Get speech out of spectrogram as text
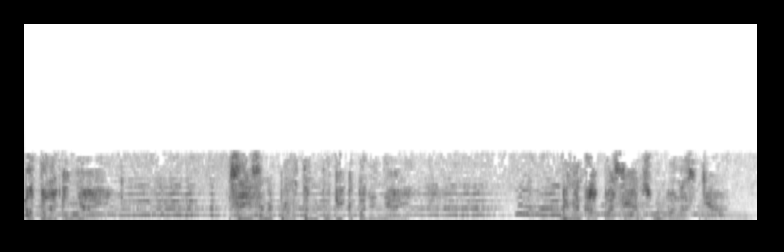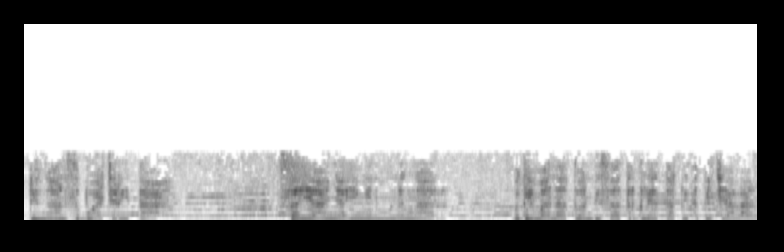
Apalagi Nyai. Saya sangat berhutang budi kepada Nyai. Dengan apa saya harus membalasnya? Dengan sebuah cerita. Saya hanya ingin mendengar bagaimana Tuan bisa tergeletak di tepi jalan.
